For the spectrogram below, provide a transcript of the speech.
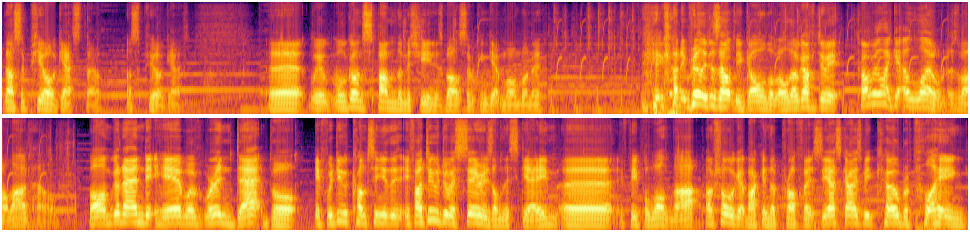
that's a pure guess, though. That's a pure guess. Uh, we'll, we'll go and spam the machine as well so we can get more money. it really does help your gold, although we'll have to do it. Can't we, like, get a loan as well? That'd help. Well, I'm going to end it here. We're, we're in debt, but if we do continue this, if I do do a series on this game, uh, if people want that, I'm sure we'll get back in the profits. So yes, guys, BE Cobra playing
